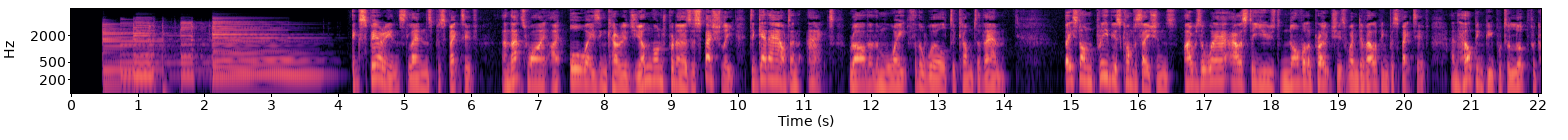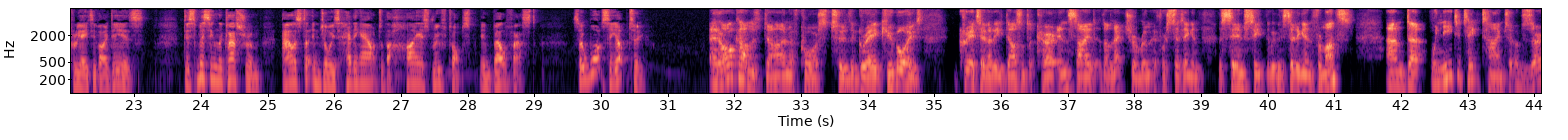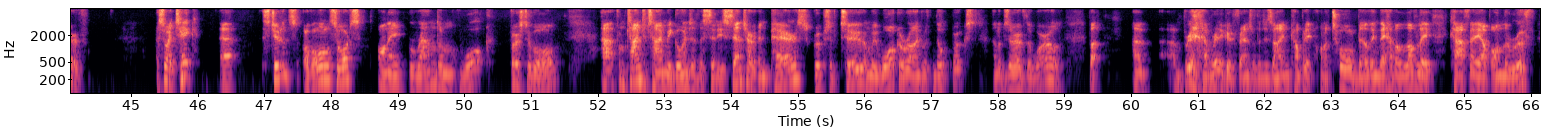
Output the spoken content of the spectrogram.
Experience lends perspective, and that's why I always encourage young entrepreneurs, especially, to get out and act rather than wait for the world to come to them. Based on previous conversations, I was aware Alistair used novel approaches when developing perspective and helping people to look for creative ideas. Dismissing the classroom, Alistair enjoys heading out to the highest rooftops in Belfast. So, what's he up to? It all comes down, of course, to the grey cuboid. Creativity doesn't occur inside the lecture room if we're sitting in the same seat that we've been sitting in for months. And uh, we need to take time to observe. So I take uh, students of all sorts on a random walk, first of all, Uh, from time to time, we go into the city centre in pairs, groups of two, and we walk around with notebooks and observe the world. But um, I'm, really, I'm really good friends with a design company on a tall building. They have a lovely cafe up on the roof,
